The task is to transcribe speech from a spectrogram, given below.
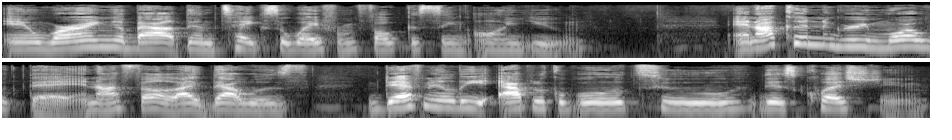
and worrying about them takes away from focusing on you. And I couldn't agree more with that, and I felt like that was definitely applicable to this question.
